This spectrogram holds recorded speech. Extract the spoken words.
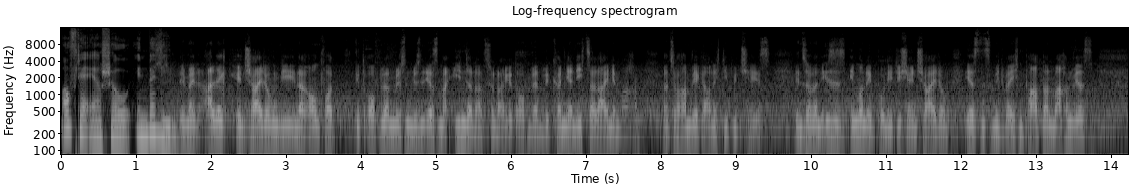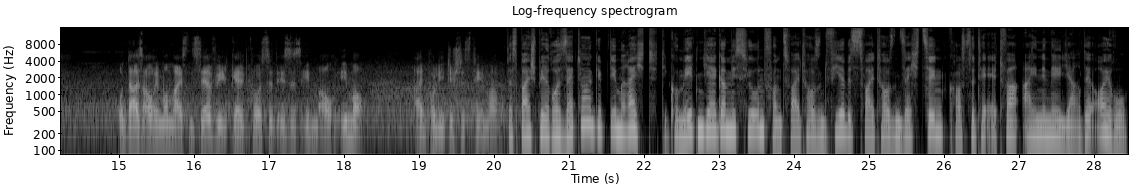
auf der Airshow in Berlin. Ich meine, alle Entscheidungen, die in der Raumfahrt getroffen werden müssen, müssen erstmal international getroffen werden. Wir können ja nichts alleine machen. Dazu haben wir gar nicht die Budgets. Insofern ist es immer eine politische Entscheidung. Erstens, mit welchen Partnern machen wir es? Und da es auch immer meistens sehr viel Geld kostet, ist es eben auch immer ein politisches Thema. Das Beispiel Rosetta gibt ihm recht. Die Kometenjägermission von 2004 bis 2016 kostete etwa eine Milliarde Euro.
